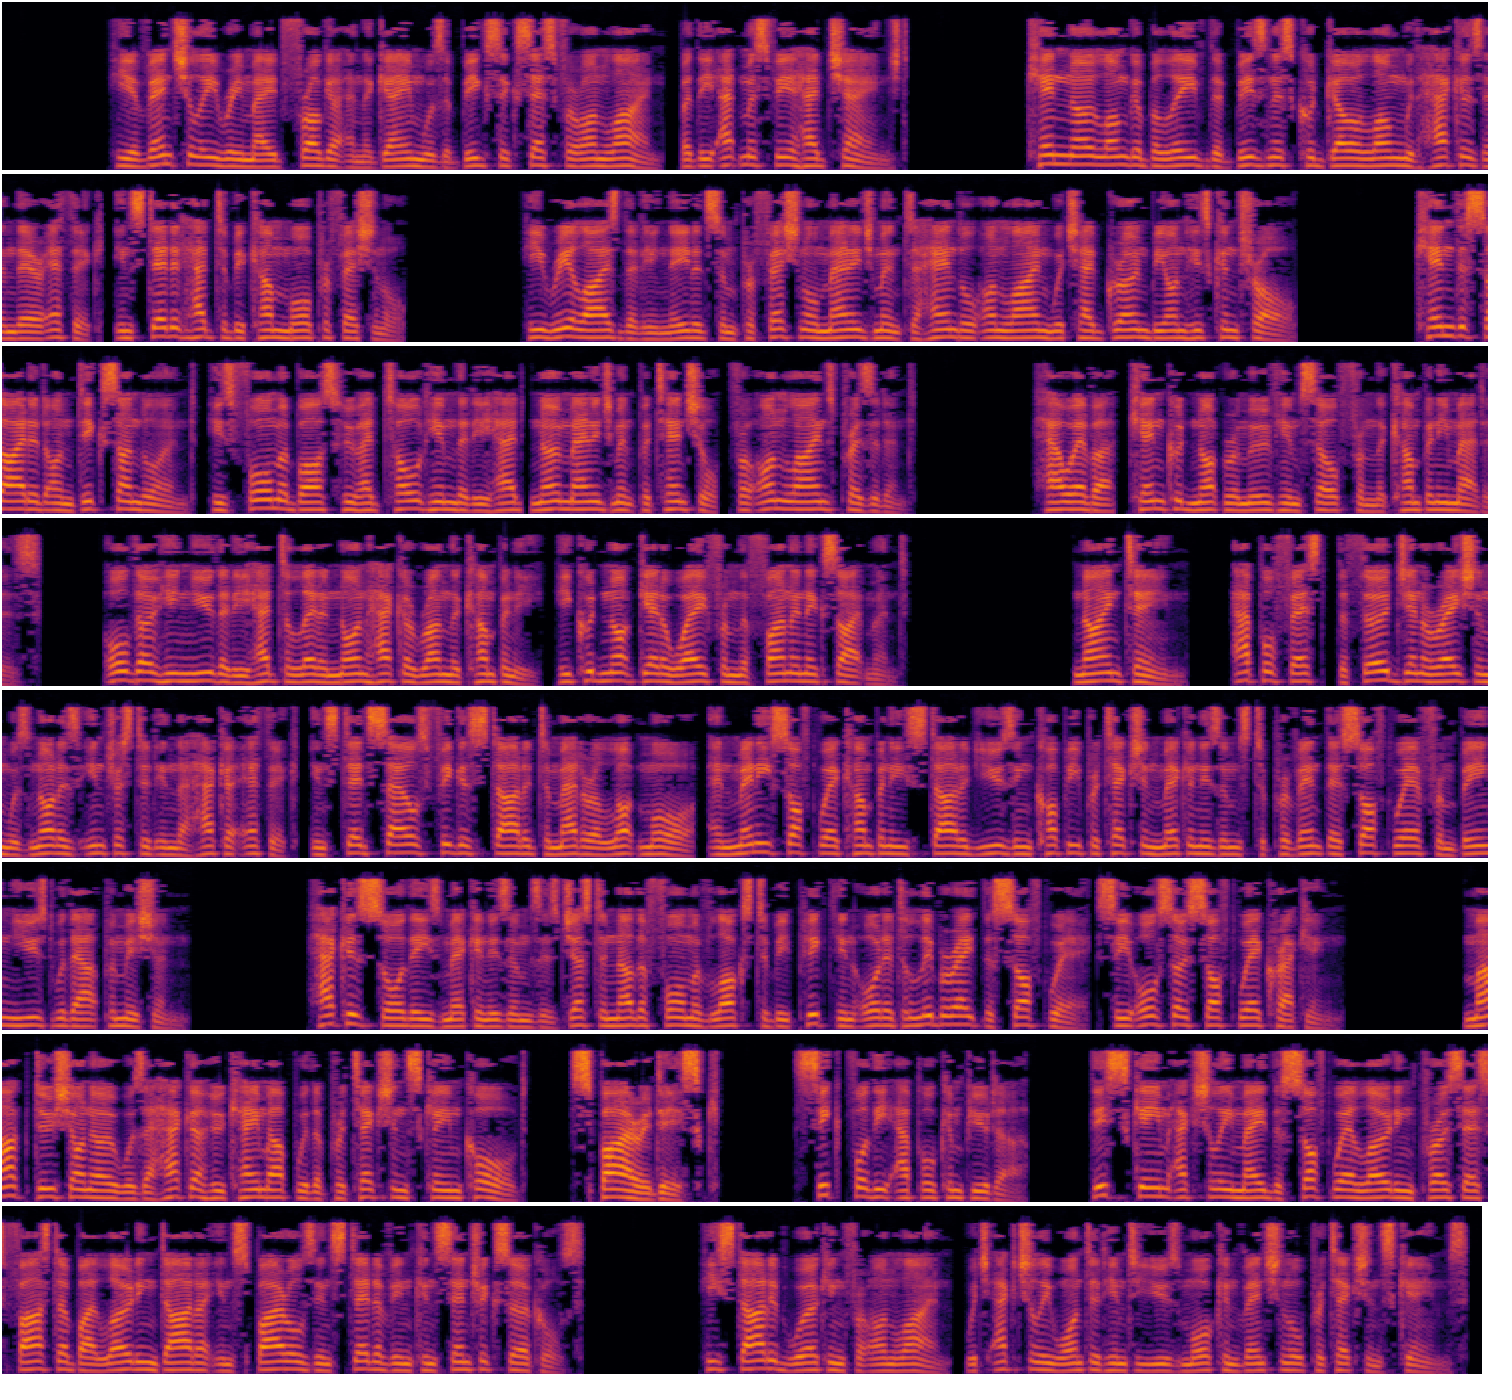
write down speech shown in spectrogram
He eventually remade Frogger and the game was a big success for online, but the atmosphere had changed. Ken no longer believed that business could go along with hackers and their ethic, instead it had to become more professional. He realized that he needed some professional management to handle online which had grown beyond his control. Ken decided on Dick Sunderland, his former boss who had told him that he had no management potential, for Online's president. However, Ken could not remove himself from the company matters. Although he knew that he had to let a non-hacker run the company, he could not get away from the fun and excitement. 19. Applefest, the third generation was not as interested in the hacker ethic, instead sales figures started to matter a lot more, and many software companies started using copy protection mechanisms to prevent their software from being used without permission. Hackers saw these mechanisms as just another form of locks to be picked in order to liberate the software see also software cracking. Mark Duchaineau was a hacker who came up with a protection scheme called Spiradisc for the Apple computer. This scheme actually made the software loading process faster by loading data in spirals instead of in concentric circles. He started working for Online, which actually wanted him to use more conventional protection schemes.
